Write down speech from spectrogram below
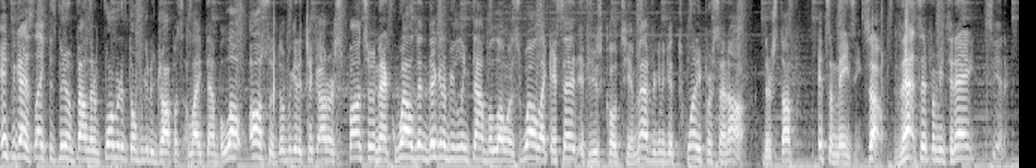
If you guys liked this video and found it informative, don't forget to drop us a like down below. Also, don't forget to check out our sponsor, Mack Weldon. They're gonna be linked down below as well. Like I said, if you use code TMF, you're gonna get 20% off their stuff. It's amazing. So that's it for me today. See you next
